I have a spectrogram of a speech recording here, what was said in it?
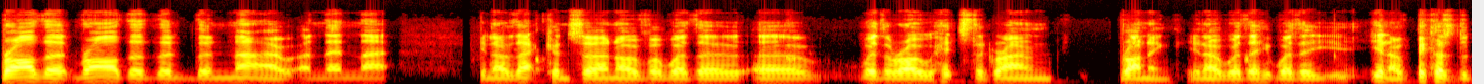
rather rather than than now, and then that you know that concern over whether uh, whether O hits the ground running. You know whether whether you know because the,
